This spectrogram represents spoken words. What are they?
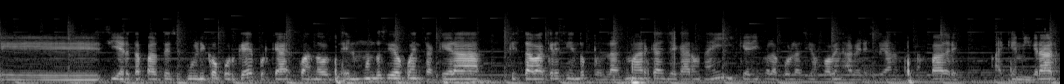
eh, cierta parte de ese público. ¿Por qué? Porque cuando el mundo se dio cuenta que, era, que estaba creciendo, pues las marcas llegaron ahí y que dijo la población joven, a ver, esto ya no está tan padre, hay que emigrar.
